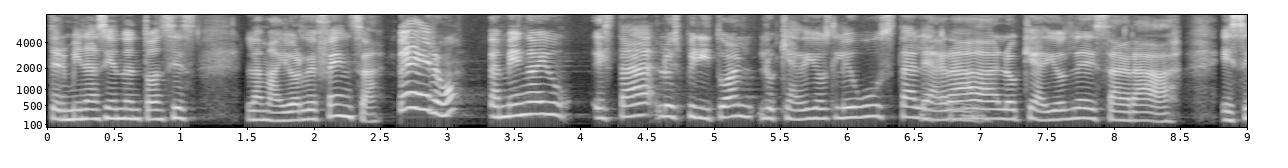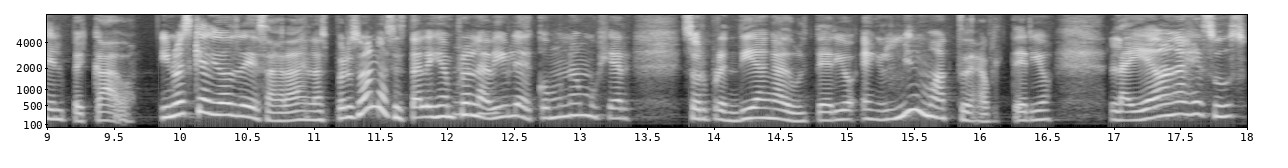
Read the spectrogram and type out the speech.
termina siendo entonces la mayor defensa. Pero también hay, está lo espiritual, lo que a Dios le gusta, le agrada, lo que a Dios le desagrada, es el pecado. Y no es que a Dios le desagrada en las personas, está el ejemplo en la Biblia de cómo una mujer sorprendida en adulterio, en el mismo acto de adulterio, la llevan a Jesús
